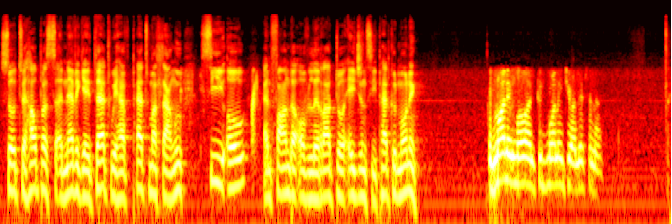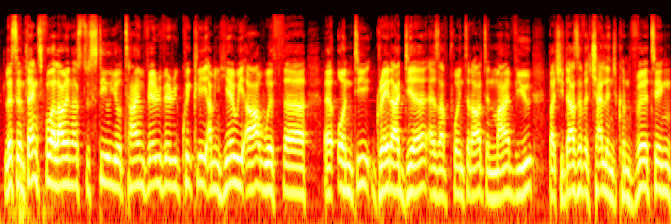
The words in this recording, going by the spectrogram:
So, to help us uh, navigate that, we have Pat Mahlangu, CEO and founder of Lerato Agency. Pat, good morning. Good morning, Mo, and good morning to your listeners. Listen, thanks for allowing us to steal your time very, very quickly. I mean, here we are with uh, uh, Onti. Great idea, as I've pointed out, in my view. But she does have a challenge converting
